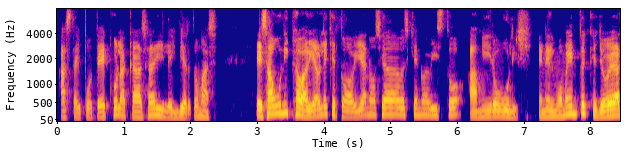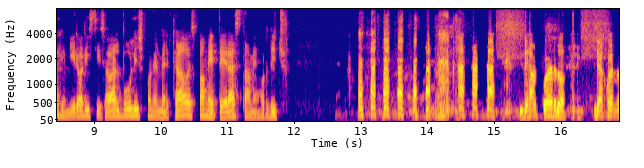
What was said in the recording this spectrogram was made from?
hasta hipoteco la casa y le invierto más. Esa única variable que todavía no se ha dado es que no he visto a Miro bullish. En el momento en que yo vea a Argemiro Aristizábal bullish con el mercado es para meter hasta, mejor dicho, de acuerdo, de acuerdo.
